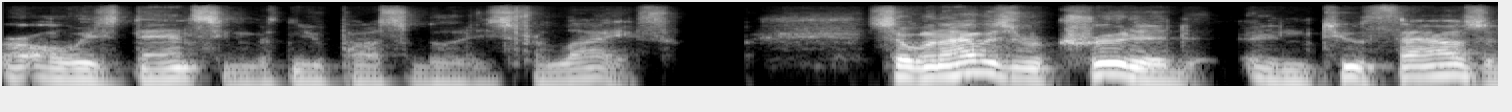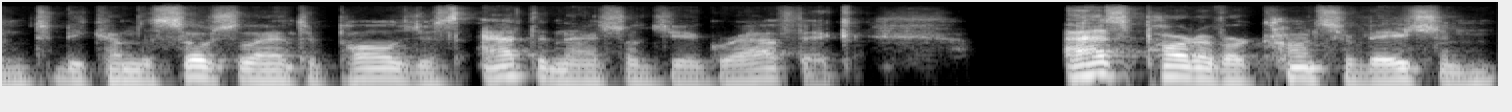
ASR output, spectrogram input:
are always dancing with new possibilities for life. So when I was recruited in 2000 to become the social anthropologist at the National Geographic, as part of our conservation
